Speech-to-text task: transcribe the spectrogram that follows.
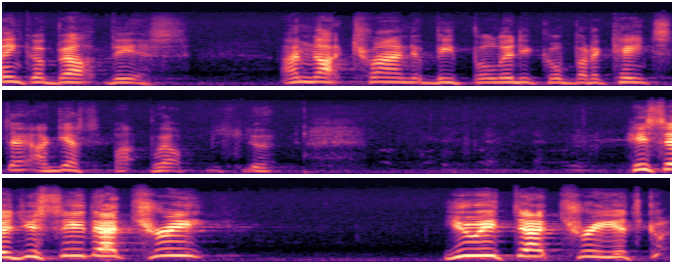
Think about this. I'm not trying to be political, but I can't stay. I guess, uh, well, let's do it. He said, You see that tree? You eat that tree, it's good.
